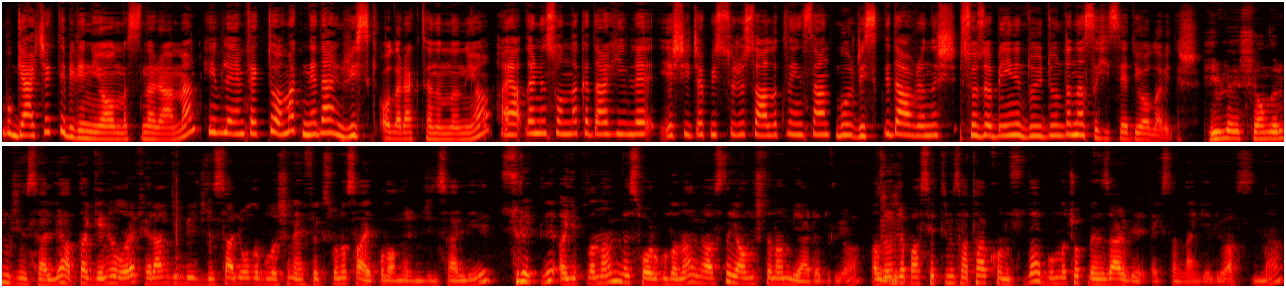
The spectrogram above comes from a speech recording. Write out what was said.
bu gerçek de biliniyor olmasına rağmen HIV ile enfekte olmak neden risk olarak tanımlanıyor? Hayatlarının sonuna kadar HIV ile yaşayacak bir sürü sağlıklı insan bu riskli davranış söz öbeğini duyduğunda nasıl hissediyor olabilir? HIV ile yaşayanların cinselliği hatta genel olarak herhangi bir cinsel yolla bulaşan enfeksiyona sahip olanların cinselliği sürekli ayıplanan ve sorgulanan ve aslında yanlışlanan bir yerde duruyor. Az önce bahsettiğimiz hata konusu da bununla çok benzer bir eksenden geliyor aslında.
